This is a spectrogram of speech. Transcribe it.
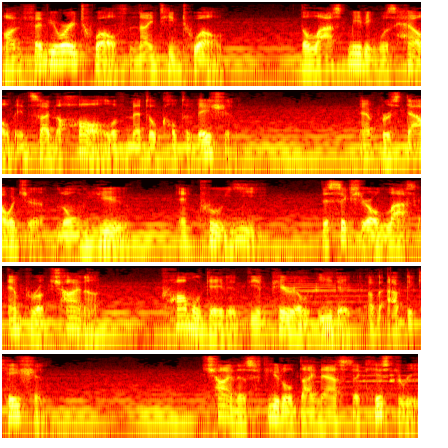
On February 12, 1912, the last meeting was held inside the Hall of Mental Cultivation. Empress Dowager Long Yu and Pu Yi, the six-year-old last emperor of China, promulgated the imperial edict of abdication. China's feudal dynastic history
